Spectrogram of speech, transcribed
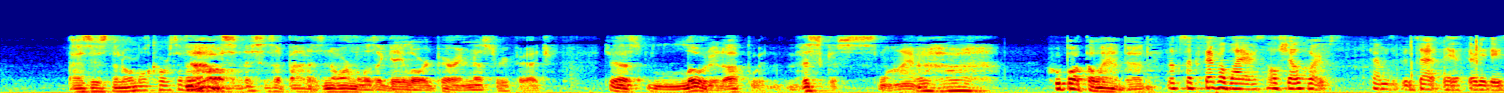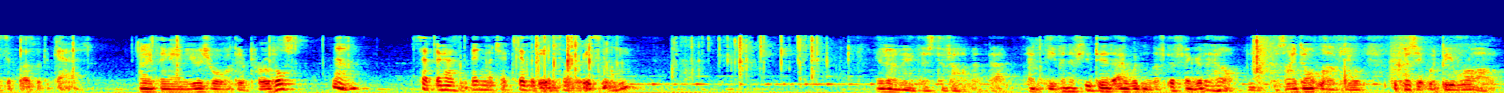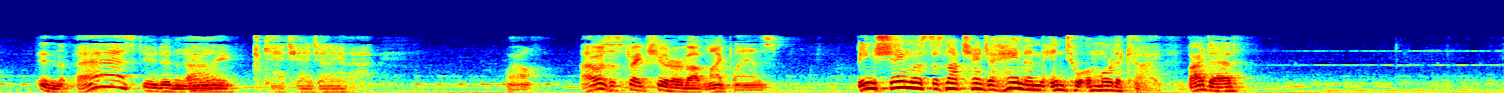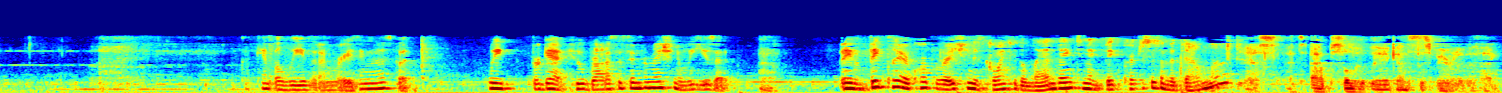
As is the normal course of events. No, events. this is about as normal as a Gaylord Perry mystery pitch. Just loaded up with viscous slime. Uh-huh. Who bought the land, Dad? Looks like several buyers, all shell corps. Terms have been set. They have 30 days to close with the cash. Anything unusual with the approvals? No. Except there hasn't been much activity until recently. You don't need this development, Dad. And even if you did, I wouldn't lift a finger to help. Not because I don't love you, because it would be wrong. In the past, you didn't Uh, really. I can't change any of that. Well, I was a straight shooter about my plans. Being shameless does not change a Haman into a Mordecai. Bye, Dad. Can't believe that I'm raising this, but we forget who brought us this information and we use it. If a big player corporation is going through the land bank to make big purchases on the download? Yes, that's absolutely against the spirit of the thing.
